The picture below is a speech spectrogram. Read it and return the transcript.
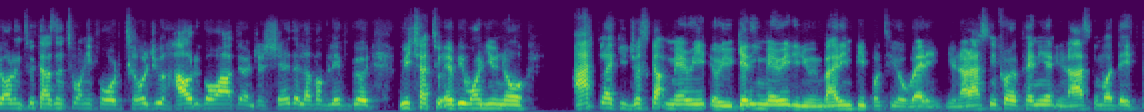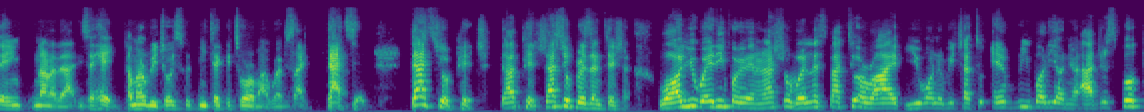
all in 2024 told you how to go out there and just share the love of Live Good. Reach out to everyone you know act like you just got married or you're getting married and you're inviting people to your wedding. You're not asking for opinion. You're not asking what they think. None of that. You say, hey, come and rejoice with me. Take a tour of my website. That's it. That's your pitch. That pitch. That's your presentation. While you're waiting for your international wellness pack to arrive, you want to reach out to everybody on your address book,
